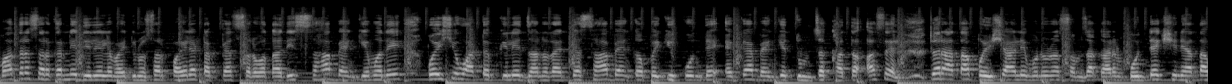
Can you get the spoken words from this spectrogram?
मात्र सरकारने दिलेल्या माहितीनुसार पहिल्या टप्प्यात सर्वात आधी सहा बँकेमध्ये पैसे वाटप केले जाणार आहेत. त्या सहा बँकापैकी कोणत्या एका बँकेत तुमचं खातं असेल? तर आता पैसे आले म्हणूनच समजा कारण कोणत्या क्षणी आता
